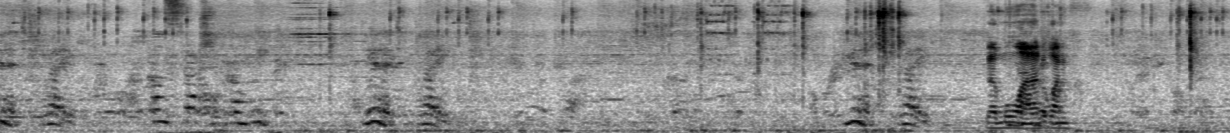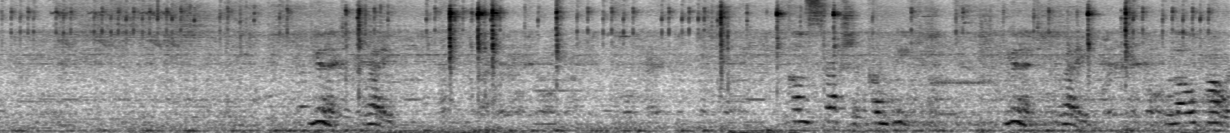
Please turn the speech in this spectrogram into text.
Unit ready. Construction complete. Unit ready. Unit ready. เริ่มมัวแล้วทุกคน Unit ready. Construction complete. Unit ready. Low power.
